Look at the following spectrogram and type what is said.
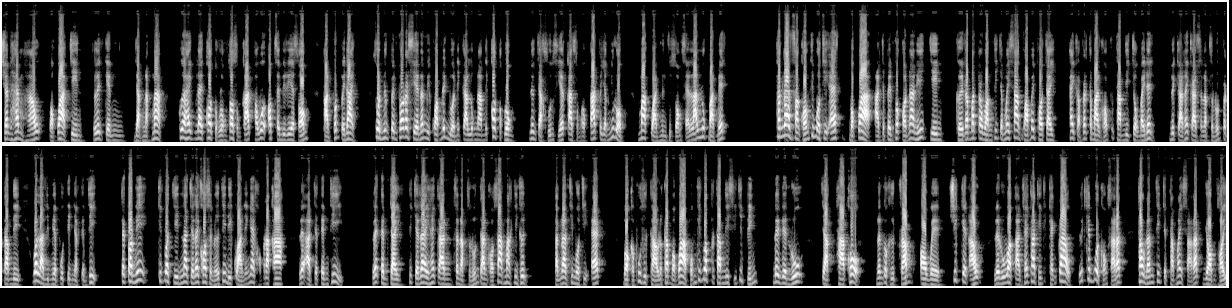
ชันแฮมเฮาส์บอกว่าจีนเล่นเกมอย่างหนักมาก เพื่อให้ได้ข้อตกลงท่อส่งก๊าซ Power of Siberia 2 ผ่านพ้นไปได้ ส่วนหนึ่งเป็นเพราะรัสเซียนั้นมีความเร่งด่วนในการลงนามในข้อตกลง เนื่องจากสูญเสียการส่งออกก๊าซไปยังยุโรปมากกว่า 1.2 แสนล้านลูกบาศก์เมตร ทางด้านฝั่งของทิโมธีเอสบอกว่าอาจจะเป็นเพราะก่อนหน้านี้จีนเคยระมัดระวังที่จะไม่สร้างความไม่พอใจ ให้กับรัฐบาลของประธานดีโจไบเดนด้วยการให้การสนับสนุนประธานดีวลาดิเมียร์ปูตินอย่างเต็มที่ แต่ตอนนี้คิดว่าจีนน่าจะได้ข้อเสนอที่ดีกว่าในแง่ของราคา และอาจจะเต็มที่ และเต็มใจที่จะได้ให้การสนับสนุนการก่อสร้างมากยิ่งขึ้น ทางด้านทิโมธีแอดบอกกับผู้สื่อข่าวนะครับ บอกว่าผมคิดว่าประธานดีสีจิ้นผิง ได้เรียนรู้จากทาโก้นั่นก็คือทรัมป์ always chicken out และรู้ว่าการใช้ท่าทีที่แข็งกร้าวและเข้มงวดของสหรัฐ เท่านั้นที่จะทำให้สหรัฐยอมถอย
